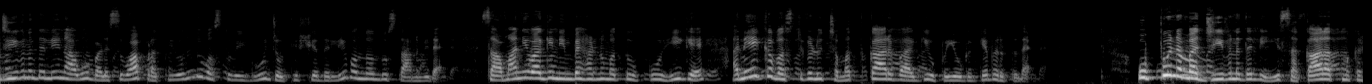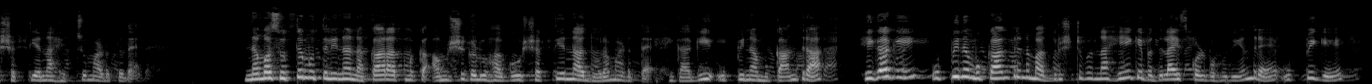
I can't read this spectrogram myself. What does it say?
ಜೀವನದಲ್ಲಿ ನಾವು ಬಳಸುವ ಪ್ರತಿಯೊಂದು ವಸ್ತುವಿಗೂ ಜ್ಯೋತಿಷ್ಯದಲ್ಲಿ ಒಂದೊಂದು ಸ್ಥಾನವಿದೆ. ಸಾಮಾನ್ಯವಾಗಿ ನಿಂಬೆಹಣ್ಣು ಮತ್ತು ಉಪ್ಪು ಹೀಗೆ ಅನೇಕ ವಸ್ತುಗಳು ಚಮತ್ಕಾರವಾಗಿ ಉಪಯೋಗಕ್ಕೆ ಬರುತ್ತದೆ. ಉಪ್ಪು ನಮ್ಮ ಜೀವನದಲ್ಲಿ ಸಕಾರಾತ್ಮಕ ಶಕ್ತಿಯನ್ನ ಹೆಚ್ಚು ಮಾಡುತ್ತದೆ. ನಮ್ಮ ಸುತ್ತಮುತ್ತಲಿನ ನಕಾರಾತ್ಮಕ ಅಂಶಗಳು ಹಾಗೂ ಶಕ್ತಿಯನ್ನ ದೂರ ಮಾಡುತ್ತೆ. ಹೀಗಾಗಿ ಉಪ್ಪಿನ ಮುಖಾಂತರ, ಹೀಗಾಗಿ ಉಪ್ಪಿನ ಮುಖಾಂತರ ನಮ್ಮ ಅದೃಷ್ಟವನ್ನ ಹೇಗೆ ಬದಲಾಯಿಸಿಕೊಳ್ಳಬಹುದು ಅಂದ್ರೆ ಉಪ್ಪಿಗೆ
